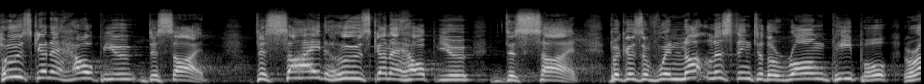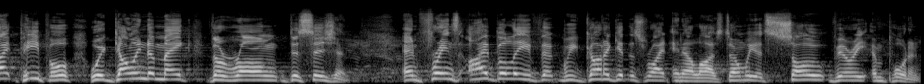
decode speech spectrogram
Who's gonna help you decide? Decide who's gonna help you decide. Because if we're not listening to the wrong people, the right people, we're going to make the wrong decision. And friends, I believe that we've got to get this right in our lives, don't we? It's so very important.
